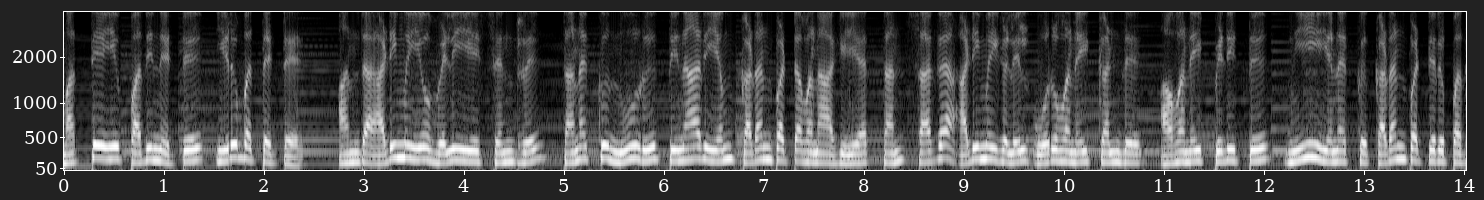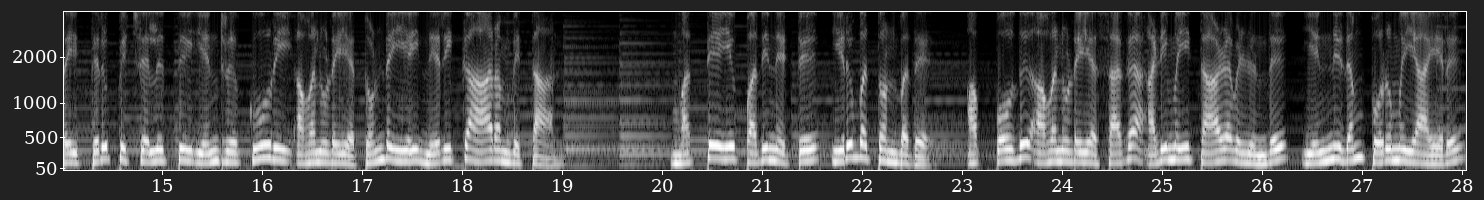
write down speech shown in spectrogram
மத்தேயு பதினெட்டு இருபத்தெட்டு. அந்த அடிமையோ வெளியே சென்று தனக்கு நூறு தினாரியம் கடன்பட்டவனாகிய தன் சக அடிமைகளில் ஒருவனைக் கண்டு அவனை பிடித்து நீ எனக்கு கடன்பட்டிருப்பதை திருப்பிச் செலுத்து என்று கூறி அவனுடைய தொண்டையை நெரிக்க ஆரம்பித்தான். மத்தேயு பதினெட்டு இருபத்தொன்பது. அப்போது அவனுடைய சக அடிமை தாழ விழுந்து என்னிடம் பொறுமையாயிரு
